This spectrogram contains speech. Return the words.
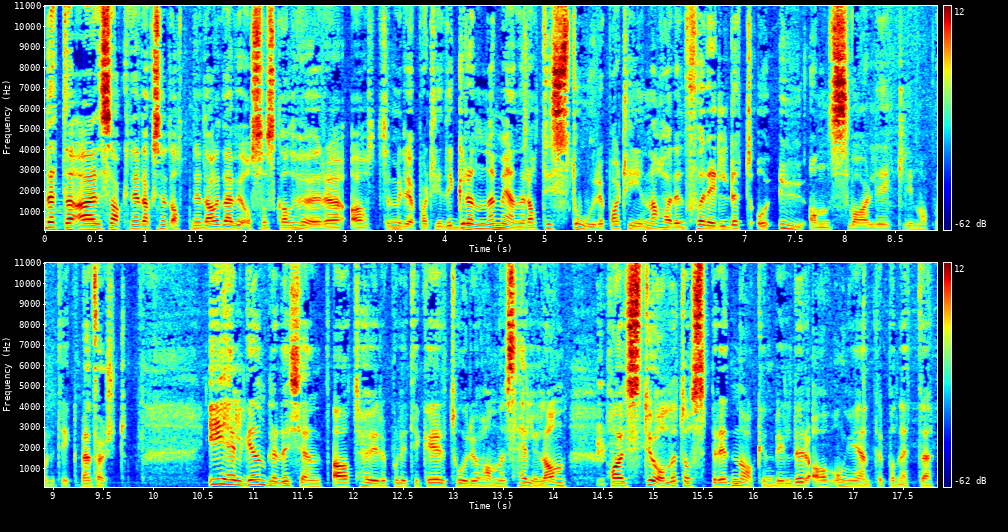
Dette er sakene i Dagsnytt 18 i dag, der vi også skal høre at Miljøpartiet De Grønne mener at de store partiene har en foreldet og uansvarlig klimapolitikk. Men først. I helgen ble det kjent at Høyre-politiker Tor Johannes Helleland har stjålet og spredd nakenbilder av unge jenter på nettet.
